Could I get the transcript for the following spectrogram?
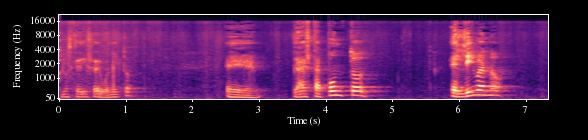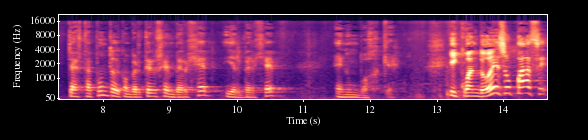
¿cómo es que dice de bonito? Eh, ya está a punto, el Líbano ya está a punto de convertirse en vergel y el vergel en un bosque. Y cuando eso pase,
